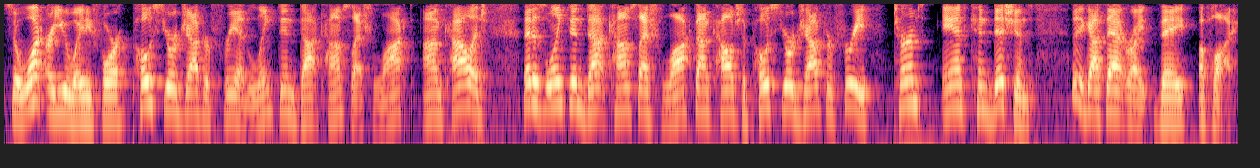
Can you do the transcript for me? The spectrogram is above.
So what are you waiting for? Post your job for free at linkedin.com slash locked on college. That is linkedin.com slash locked on college to post your job for free. Terms and conditions. You got that right. They apply.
